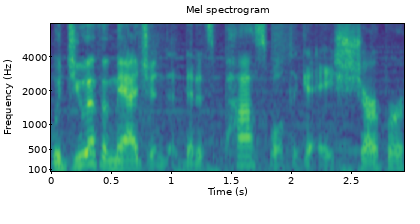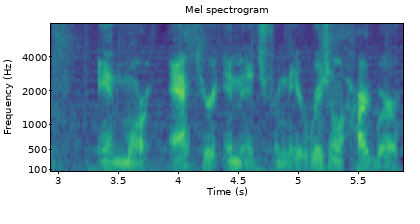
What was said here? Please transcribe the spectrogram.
Would you have imagined that it's possible to get a sharper and more accurate image from the original hardware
